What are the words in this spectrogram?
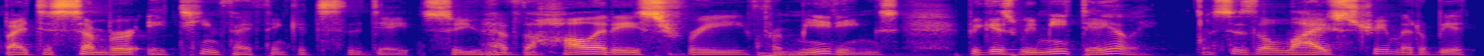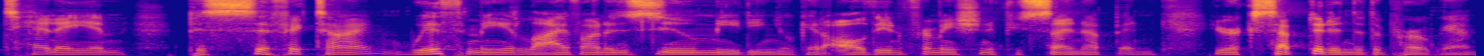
by December 18th, I think it's the date. So you have the holidays free from meetings because we meet daily This is a live stream. It'll be at 10 a.m. Pacific time with me live on a Zoom meeting. You'll get all the information if you sign up and you're accepted into the program.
